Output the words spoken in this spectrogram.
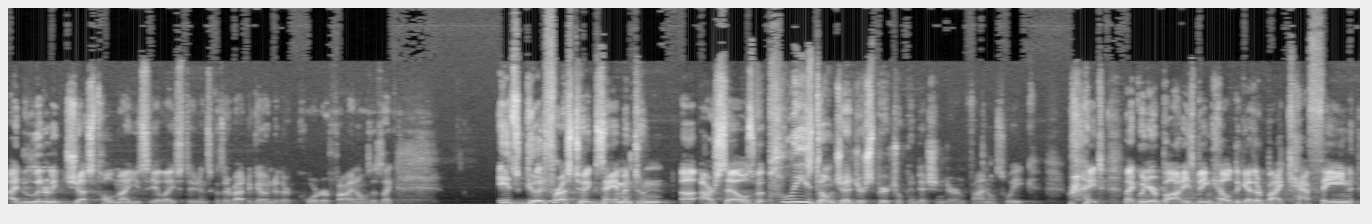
I literally just told my UCLA students because they're about to go into their quarterfinals. It's like, it's good for us to examine to, uh, ourselves, but please don't judge your spiritual condition during finals week, right? Like when your body's being held together by caffeine,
